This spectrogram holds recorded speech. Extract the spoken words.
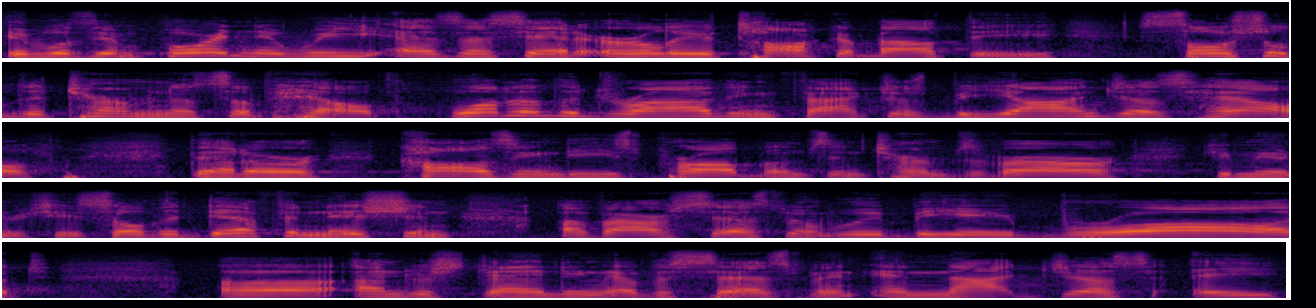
It was important that we, as I said earlier, talk about the social determinants of health. What are the driving factors beyond just health that are causing these problems in terms of our community? So the definition of our assessment would be a broad uh, understanding of assessment and not just a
